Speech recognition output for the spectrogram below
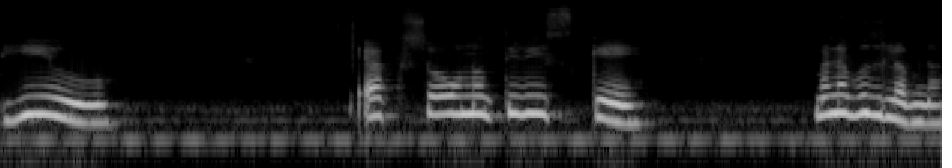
ভিউ একশো উনত্রিশ কে মানে বুঝলাম না।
